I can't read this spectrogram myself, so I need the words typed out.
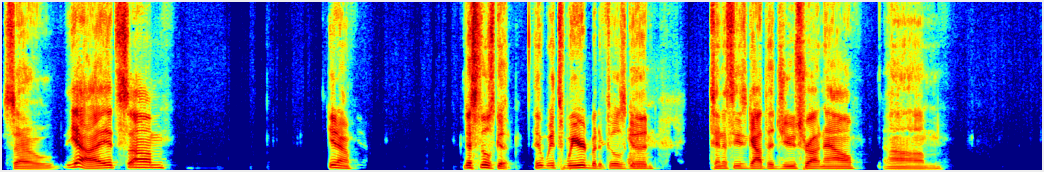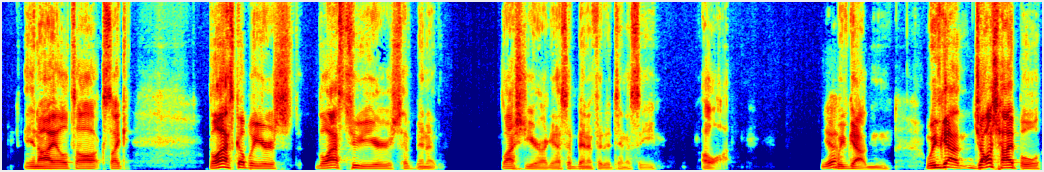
So yeah, it's um, you know, this feels good. It, it's weird, but it feels good. Tennessee's got the juice right now. Um, NIL talks like the last couple years, the last two years have been last year, I guess, have benefited Tennessee a lot. Yeah, we've gotten we've got Josh Heupel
